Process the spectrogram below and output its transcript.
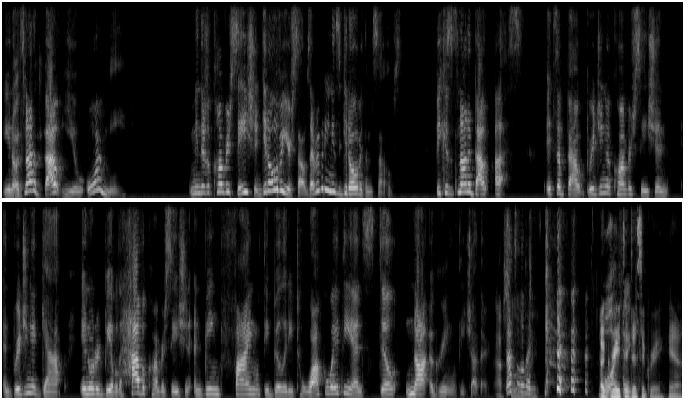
You know, it's not about you or me. I mean, there's a conversation. Get over yourselves. Everybody needs to get over themselves because it's not about us. It's about bridging a conversation and bridging a gap in order to be able to have a conversation and being fine with the ability to walk away at the end still not agreeing with each other. Absolutely. That's all that Agree well, to disagree. Yeah.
